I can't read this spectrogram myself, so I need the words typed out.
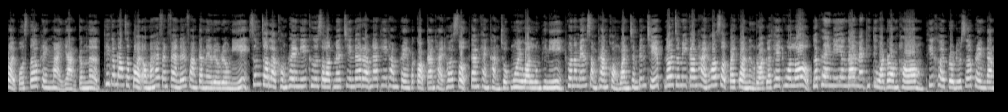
ปล่อยโปสเตอร์เพลงใหม่อย่างกำเนิด ที่กำลังจะปล่อยออกมาให้แฟนๆได้ฟังกันในเร็วๆนี้ ซึ่งโจทย์หลักของเพลงนี้คือสล็อตแมชชีนได้รับหน้าที่ทำเพลงประกอบการถ่ายทอดสด การแข่งขันชกมวยวันลุมพินีทัวร์นาเมนต์สำคัญของวันแชมเปี้ยนชิพโดยจะมีการถ่ายทอดสดไปกว่า 100 ประเทศทั่วโลก และเพลงนี้ยังได้แม็กทิติวัฒน์รองทอง ที่เคยโปรดิวเซอร์เพลงดัง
